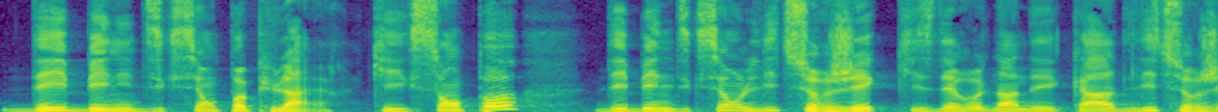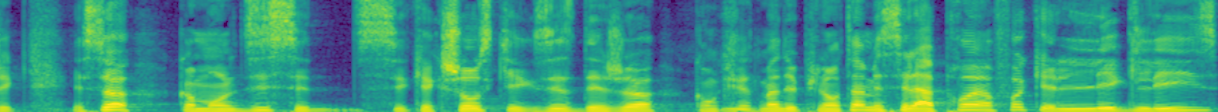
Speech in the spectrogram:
des bénédictions populaires, qui ne sont pas des bénédictions liturgiques qui se déroulent dans des cadres liturgiques. Et ça, comme on le dit, c'est quelque chose qui existe déjà concrètement depuis longtemps, mais c'est la première fois que l'Église,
